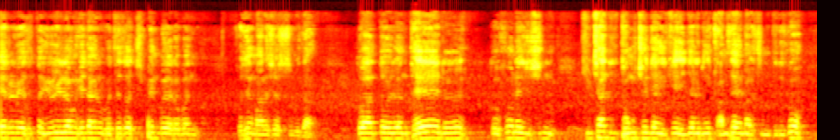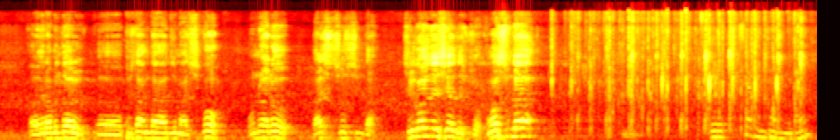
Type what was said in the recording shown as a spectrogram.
를 위해서 또 유일령 회장을 보태서 집행부 여러분 고생 많으셨습니다. 또한 또 이런 대회를 또 후원해 주신 김찬진 동부청장님께 이 자리에서 감사의 말씀드리고 어, 여러분들 어, 부상당하지 마시고 오늘 하루 날씨 좋습니다. 즐거운 시간 되십시오. 고맙습니다. 네, 식사 감사합니다.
